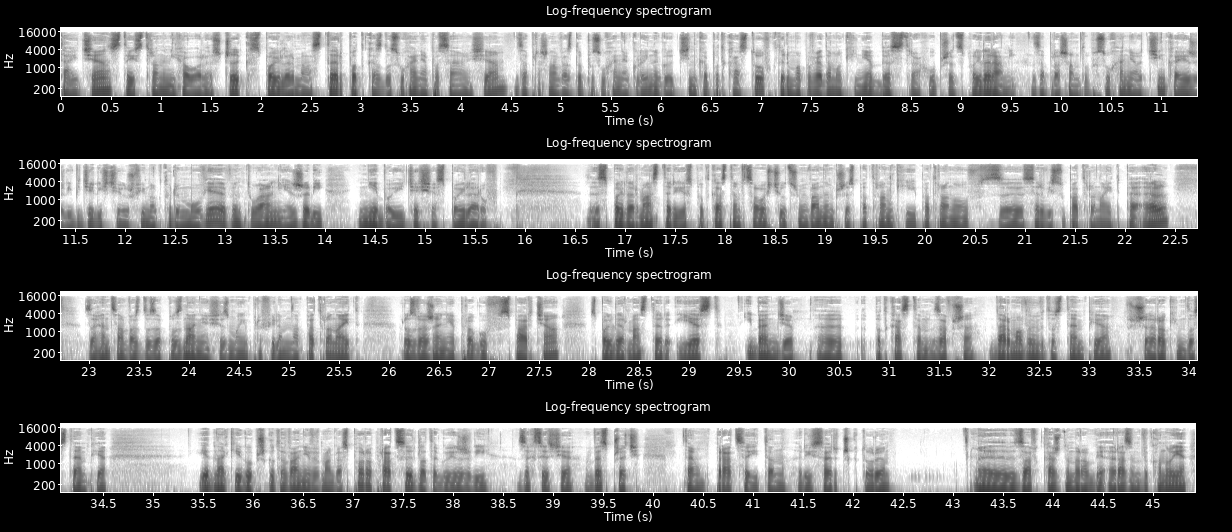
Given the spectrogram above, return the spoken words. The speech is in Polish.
Witajcie, z tej strony Michał Oleszczyk, Spoilermaster, podcast do słuchania po seansie. Zapraszam Was do posłuchania kolejnego odcinka podcastu, w którym opowiadam o kinie bez strachu przed spoilerami. Zapraszam do posłuchania odcinka, jeżeli widzieliście już film, o którym mówię, ewentualnie jeżeli nie boicie się spoilerów. Spoilermaster jest podcastem w całości utrzymywanym przez patronki i patronów z serwisu patronite.pl. Zachęcam Was do zapoznania się z moim profilem na Patronite, rozważenie progów wsparcia. Spoilermaster jest i będzie e, podcastem zawsze darmowym w dostępie, w szerokim dostępie. Jednak jego przygotowanie wymaga sporo pracy, dlatego jeżeli zechcecie wesprzeć tę pracę i ten research, który e, za każdym razem wykonuję,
